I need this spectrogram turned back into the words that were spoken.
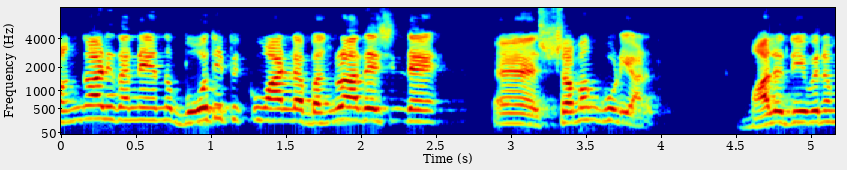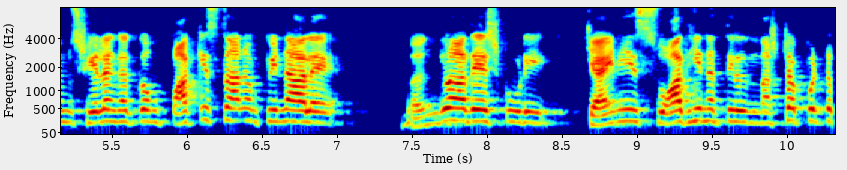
പങ്കാളി തന്നെ എന്ന് ബോധിപ്പിക്കുവാനുള്ള ബംഗ്ലാദേശിന്റെ ശ്രമം കൂടിയാണ് മാലദ്വീപിനും ശ്രീലങ്കക്കും പാകിസ്ഥാനും പിന്നാലെ ബംഗ്ലാദേശ് കൂടി ചൈനീസ് സ്വാധീനത്തിൽ നഷ്ടപ്പെട്ടു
